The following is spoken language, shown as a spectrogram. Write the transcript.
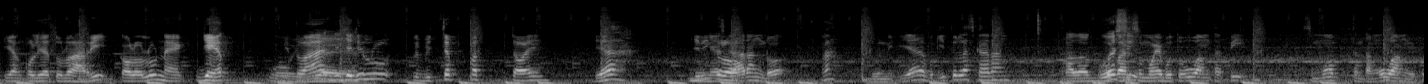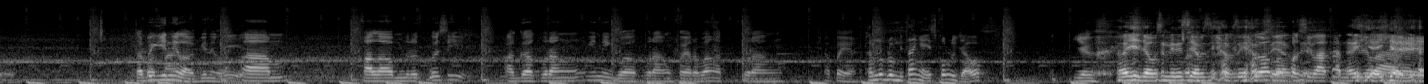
yang kuliah tuh lari, kalau lu naik jet Oh, gitu iya, aja. iya. Jadi lu lebih cepet, coy. ya Jadi dunia kalau- sekarang, Dok. Hah? Dunia ya begitulah sekarang. kalau gue Bukan sih semuanya butuh uang, tapi semua tentang uang gitu. tapi gini loh gini loh Iya. Em, kalau menurut gue sih agak kurang ini gue kurang fair banget kurang apa ya Kan lu belum ditanya, Is, kok lu jawab? Ya Oh iya jawab sendiri siap siap siap. Gua mempersilakan siap. Oh, iya, iya, iya.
